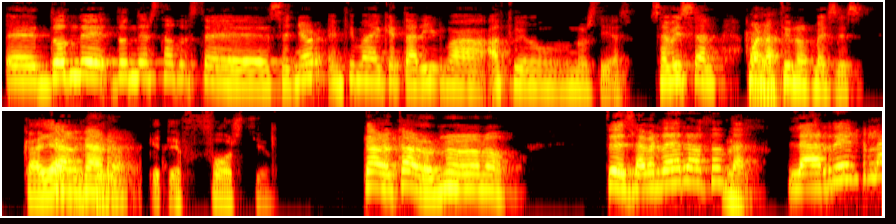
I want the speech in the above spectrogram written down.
eh, dónde, dónde ha estado este señor, encima de qué tarima hace unos días. ¿Sabéis? Al- Bueno, hace unos meses. Calla, Claro, que te- claro. que te fostio. Claro, claro, no, no, no. Entonces, la verdadera razón tal. La regla,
